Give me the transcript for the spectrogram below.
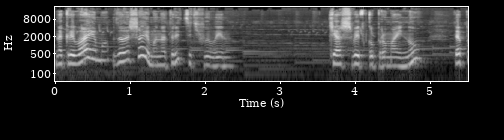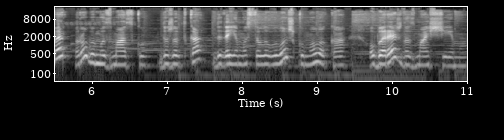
накриваємо, залишаємо на 30 хвилин. Час швидко промайнув. Тепер робимо змазку. До жовтка додаємо столову ложку молока, обережно змащуємо.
